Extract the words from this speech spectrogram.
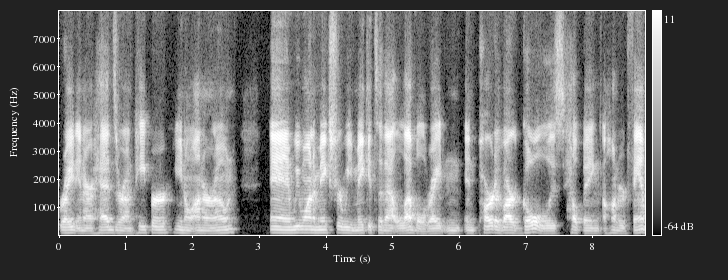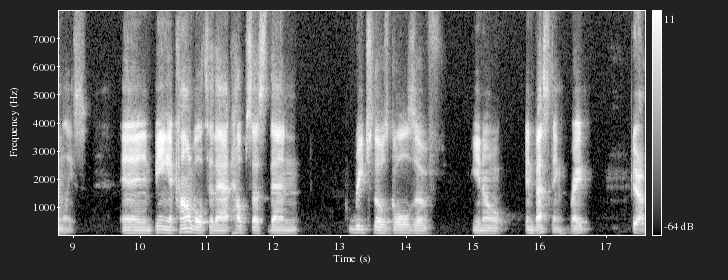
right in our heads or on paper, you know, on our own and we want to make sure we make it to that level right and, and part of our goal is helping 100 families and being accountable to that helps us then reach those goals of you know investing right Yeah,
